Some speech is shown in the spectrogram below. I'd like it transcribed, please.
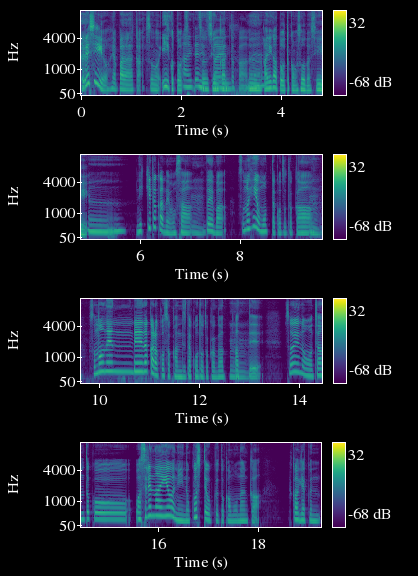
嬉しいよ。やっぱなんかそのいいことをつ相手そ伝える瞬間とかね。うん、ありがとうとかもそうだし。う、ん。日記とかでもさ、うん。例えばその日思ったこととか、うん。その年齢だからこそ感じたこととかがうんあって、そういうのをちゃんとこう忘れないように残しておくとかもなんか不可逆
